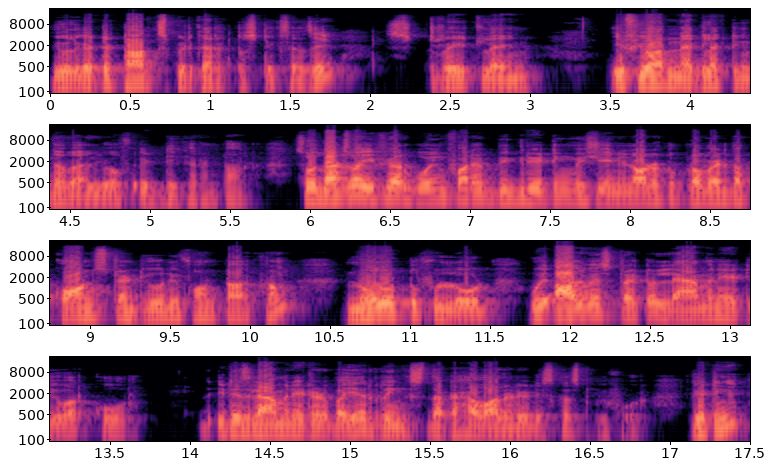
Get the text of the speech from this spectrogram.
You will get a torque speed characteristics as a straight line if you are neglecting the value of eddy current torque. So that's why if you are going for a big rating machine in order to provide the constant uniform torque from no load to full load, we always try to laminate your core. It is laminated by a rings that I have already discussed before. Getting it?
